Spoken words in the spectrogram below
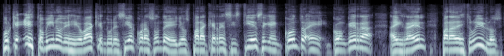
Porque esto vino de Jehová que endurecía el corazón de ellos para que resistiesen en contra, eh, con guerra a Israel para destruirlos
